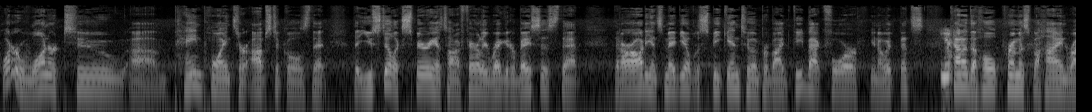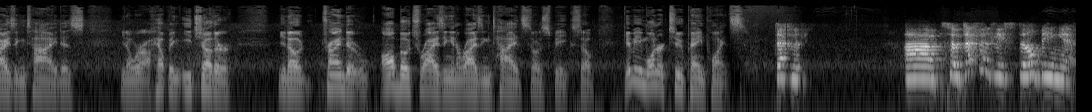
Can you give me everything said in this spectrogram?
what are one or two um, pain points or obstacles that that you still experience on a fairly regular basis that that our audience may be able to speak into and provide feedback for. You know, it, that's yeah. kind of the whole premise behind Rising Tide is, you know, we're helping each other, you know, trying to all boats rising in a rising tide, so to speak. So, give me one or two pain points. Definitely. Um, so definitely still being a,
